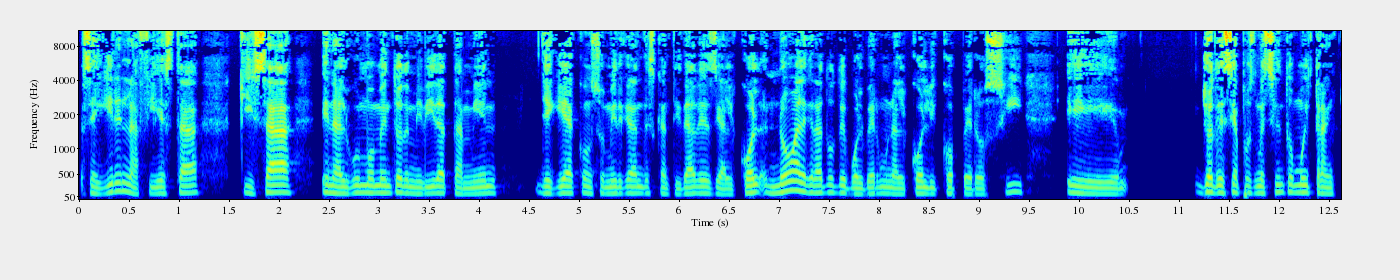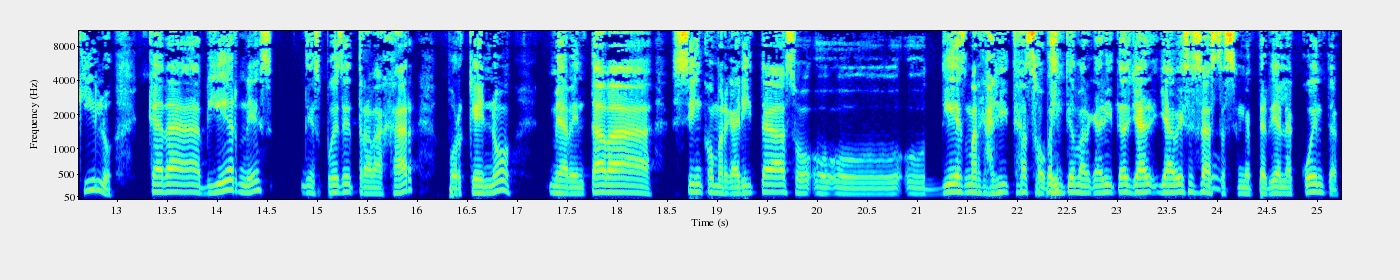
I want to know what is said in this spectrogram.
seguir en la fiesta, quizá en algún momento de mi vida también llegué a consumir grandes cantidades de alcohol, no al grado de volverme un alcohólico, pero sí eh, yo decía, pues me siento muy tranquilo. Cada viernes, después de trabajar, ¿por qué no? Me aventaba cinco margaritas o, o, diez margaritas o veinte margaritas, ya, ya a veces hasta se me perdía la cuenta.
